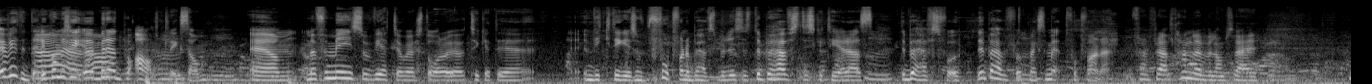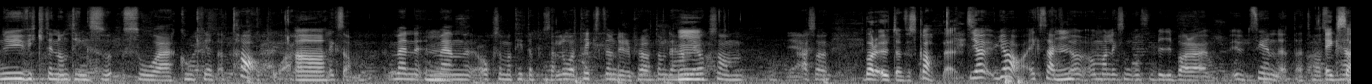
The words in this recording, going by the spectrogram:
jag- vet inte, det kommer, jag är beredd på allt liksom. Ehm, men för mig så vet jag var jag står och jag tycker att det är en viktig grej som fortfarande behövs belysas. Det behövs diskuteras, det, behövs få upp, det behöver få uppmärksamhet fortfarande. Framförallt handlar det väl om sådär nu är ju vikten någonting så, så konkret att ta på. Ja. Mm. Liksom. Men, men också om man tittar på så här, låttexten och det du pratar om, det handlar ju också om alltså, Bara utanförskapet. Ja, ja exakt. Om man liksom går förbi bara utseendet. Att vad som Exakt.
